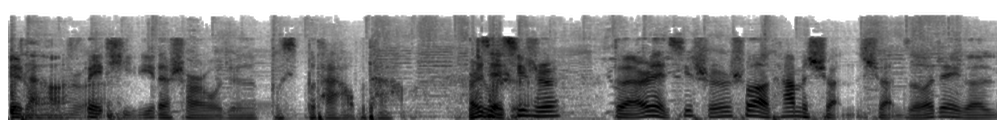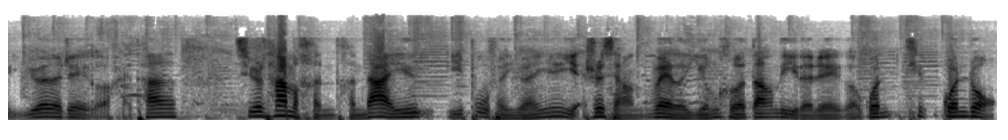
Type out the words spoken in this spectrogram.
这种费体力的事儿，我觉得不不太好，不太好。而且就是其实，对，而且其实说到他们选选择这个里约的这个海滩，其实他们很很大一一部分原因也是想为了迎合当地的这个观听观众，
